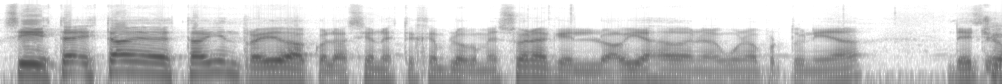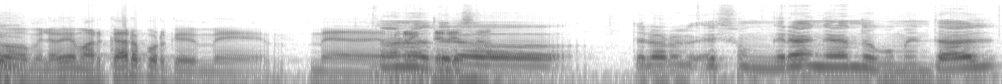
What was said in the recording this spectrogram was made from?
sí está, está, está bien traído a colación este ejemplo que me suena que lo habías dado en alguna oportunidad. De hecho, Sí. me lo voy a marcar porque me, me No, no, te lo, te lo rec- es un gran, gran documental.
